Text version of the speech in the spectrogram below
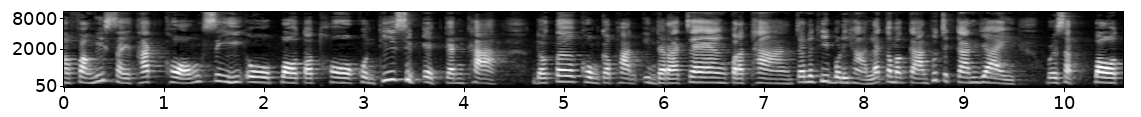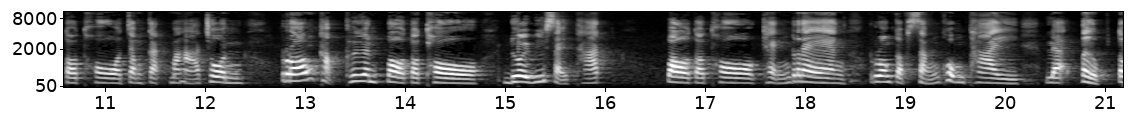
าฟังวิสัยทัศน์ของ CEO ปตท คนที่ 11 กันค่ะ ดรคงกระพันธ์อินทราแจ้ง ประธานเจ้าหน้าที่บริหารและกรรมการผู้จัดการใหญ่ บริษัทปตท จำกัดมหาชน พร้อมขับเคลื่อนปตทโดยวิสัยทัศน์ ปตท แข็งแรงร่วมกับสังคมไทย และเติบโต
